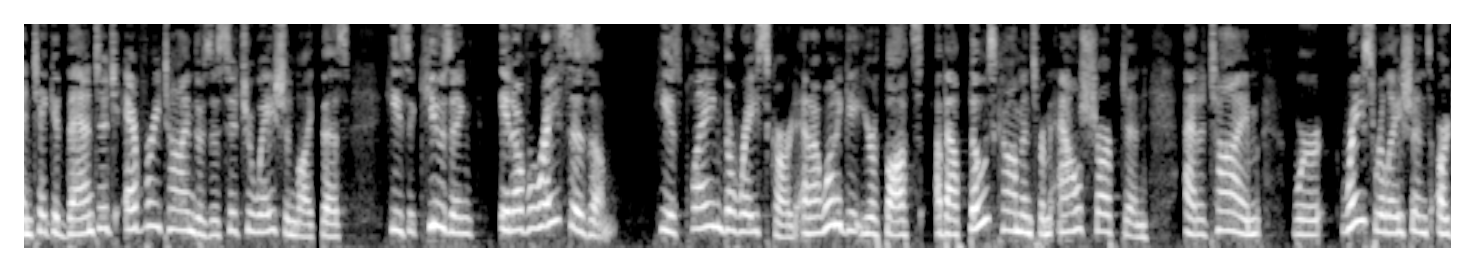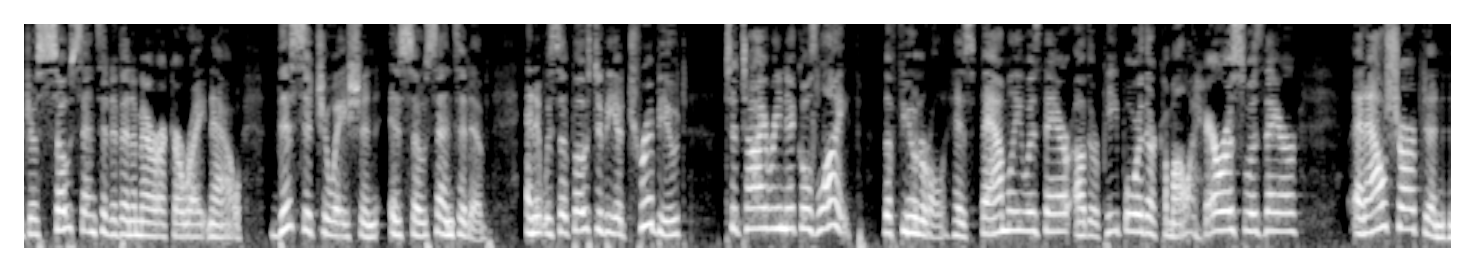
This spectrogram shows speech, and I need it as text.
and take advantage. Every time there's a situation like this, he's accusing it of racism. He is playing the race card. And I want to get your thoughts about those comments from Al Sharpton at a time where race relations are just so sensitive in America right now. This situation is so sensitive. And it was supposed to be a tribute to Tyre Nichols' life. The funeral. His family was there. Other people were there. Kamala Harris was there. And Al Sharpton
